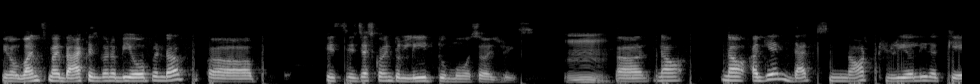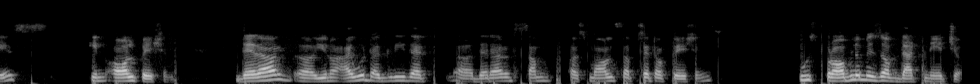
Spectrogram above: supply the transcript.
you know once my back is going to be opened up uh, it's, it's just going to lead to more surgeries. Mm. Uh, now now again that's not really the case in all patients there are uh, you know i would agree that uh, there are some a small subset of patients whose problem is of that nature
